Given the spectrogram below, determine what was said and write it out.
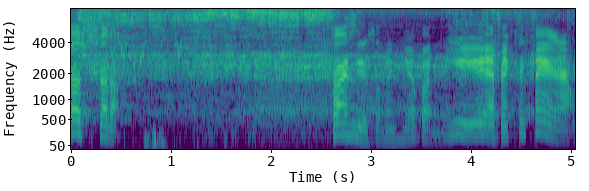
Yeah, shut up. Trying to do something here, but yeah, epically failed.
